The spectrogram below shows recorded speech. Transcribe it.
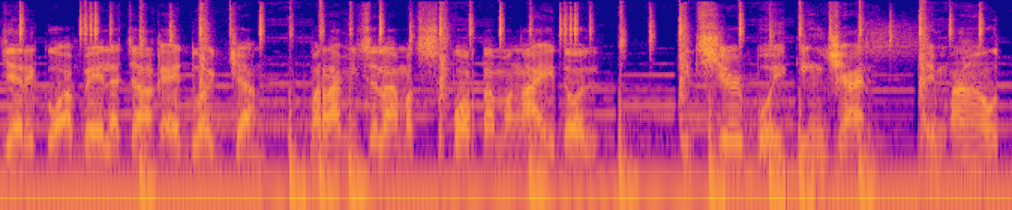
Jericho Abela, tsaka kay Edward Chang. Maraming salamat sa suporta mga idol. It's your boy King Jan. I'm out.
